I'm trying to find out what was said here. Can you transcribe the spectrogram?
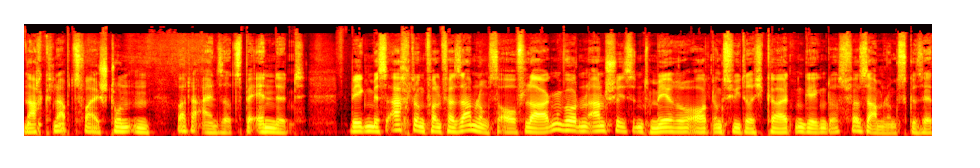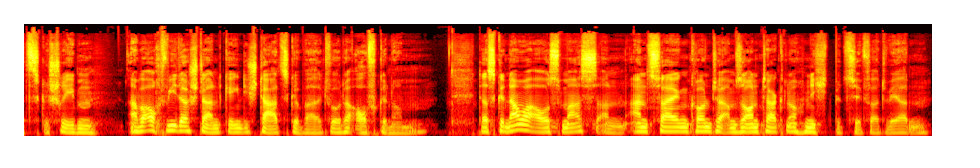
Nach knapp zwei Stunden war der Einsatz beendet. Wegen Missachtung von Versammlungsauflagen wurden anschließend mehrere Ordnungswidrigkeiten gegen das Versammlungsgesetz geschrieben. Aber auch Widerstand gegen die Staatsgewalt wurde aufgenommen. Das genaue Ausmaß an Anzeigen konnte am Sonntag noch nicht beziffert werden.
